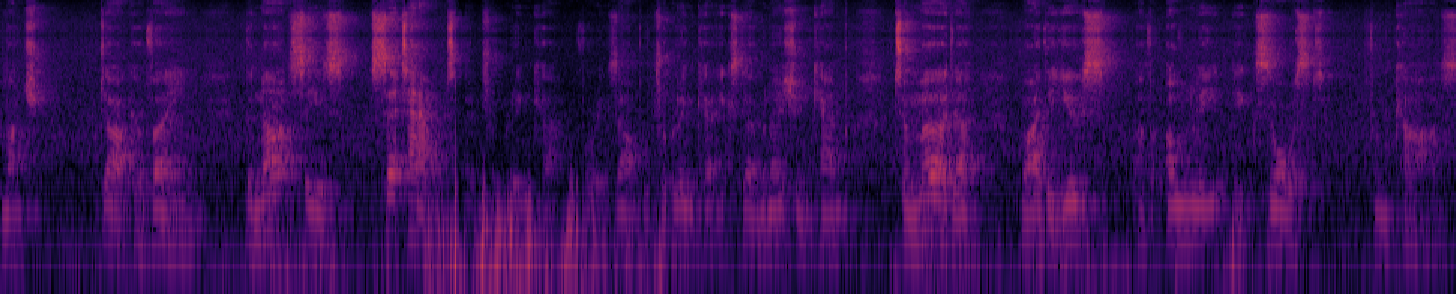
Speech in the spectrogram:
much darker vein, the Nazis set out at Treblinka, for example, Treblinka extermination camp, to murder by the use of only exhaust from cars.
